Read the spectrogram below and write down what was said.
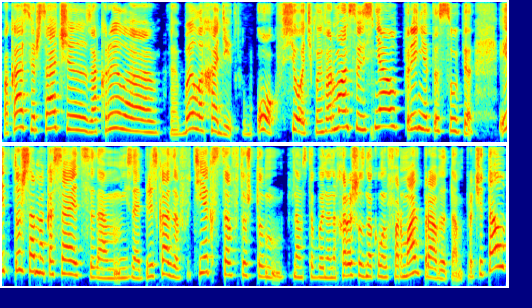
показ Версачи закрыла Белла Хадид. Ок, все, типа информацию снял, принято, супер. И то же самое касается, там, не знаю, пересказов текстов, то, что нам с тобой, наверное, хорошо знакомый формат, правда, там прочитал.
